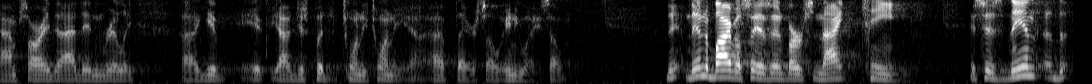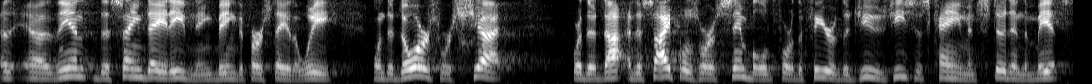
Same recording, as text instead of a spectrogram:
I'm sorry that I didn't really uh, give it, I just put 2020 uh, up there. So, anyway, so then the Bible says in verse 19, it says, then, uh, uh, then the same day at evening, being the first day of the week, when the doors were shut, where the di- disciples were assembled for the fear of the Jews, Jesus came and stood in the midst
